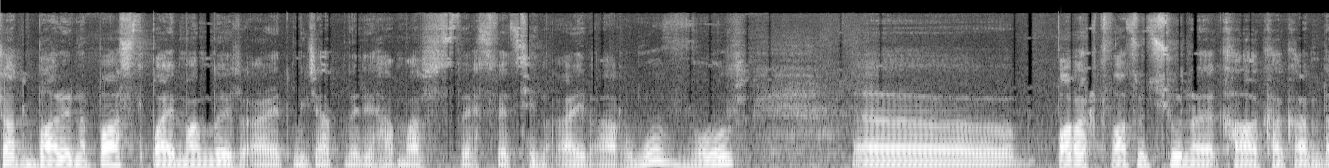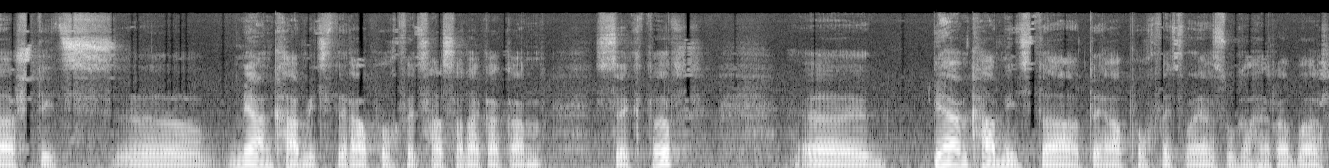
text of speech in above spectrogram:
շատ բարենպաստ պայմաններ այդ միջատների համար ստեղծվեցին այն առումով, որ պարակտվածությունը քաղաքական դաշտից միանգամից տեղափոխվեց հասարակական սեկտոր, միանգամից դա տեղափոխվեց նաև զուգահեռաբար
